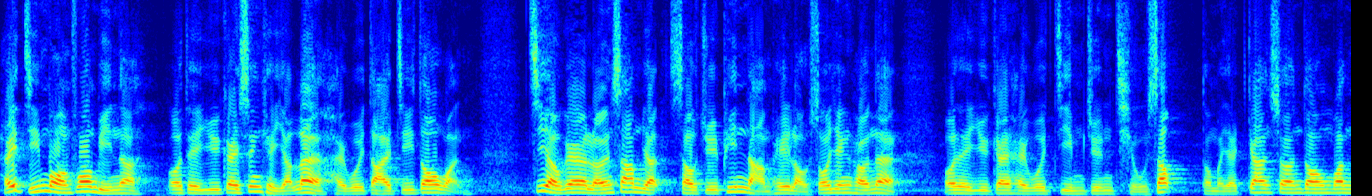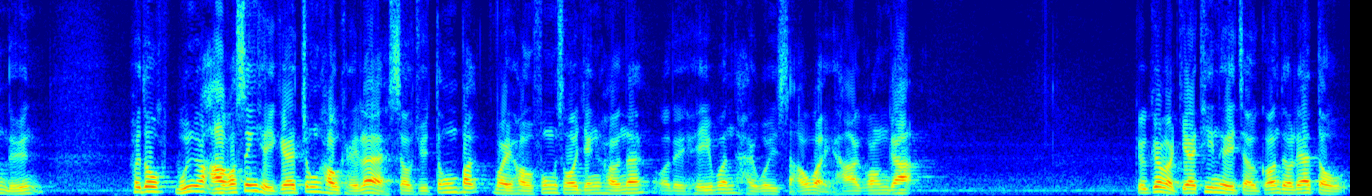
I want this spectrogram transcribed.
喺展望方面啊，我哋預計星期日咧係會大致多雲，之後嘅兩三日受住偏南氣流所影響咧，我哋預計係會漸轉潮濕，同埋日間相當温暖。去到本個下個星期嘅中後期咧，受住東北季候風所影響咧，我哋氣温係會稍為下降㗎。咁今日嘅天氣就講到呢一度，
